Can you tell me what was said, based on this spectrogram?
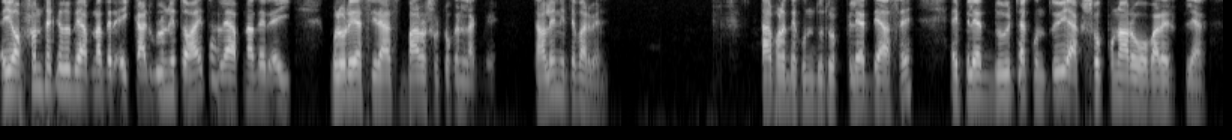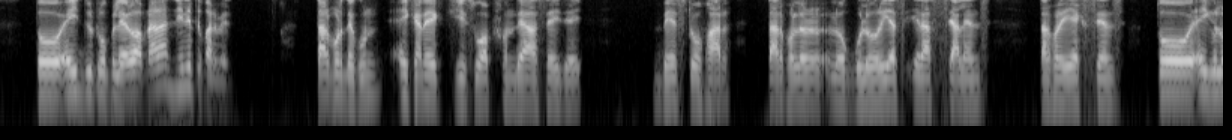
এই অপশন থেকে যদি আপনাদের এই কার্ডগুলো নিতে হয়, তাহলে আপনাদের এই গ্লোরিয়া সিরাস বারোশো টোকেন লাগবে। তাহলে নিতে পারবেন। তারপরে দেখুন দুটো প্লেয়ার দেওয়া আছে। এই প্লেয়ার দুইটা কিন্তু একশো পনেরো ওভারের প্লেয়ার তো এই দুটো প্লেয়ারও আপনারা নিয়ে নিতে পারবেন। তারপর দেখুন এইখানে কিছু অপশন দেওয়া আছে, এই যে বেস্ট ওভার তারপরে হলো গ্লোরিয়াস এরাস চ্যালেঞ্জ তারপরে এক্সচেঞ্জ তো এইগুলো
